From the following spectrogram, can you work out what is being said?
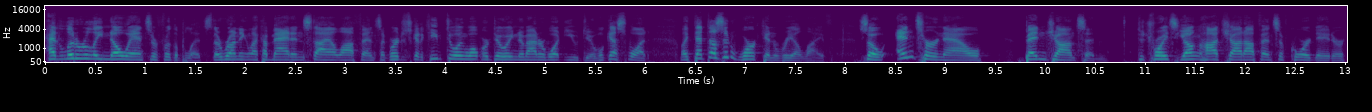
had literally no answer for the blitz. They're running like a Madden style offense. Like we're just going to keep doing what we're doing no matter what what you do. Well, guess what? Like that doesn't work in real life. So enter now Ben Johnson Detroit's young hotshot offensive coordinator.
